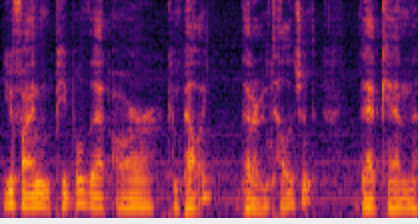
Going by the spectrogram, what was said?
You find people that are compelling, that are intelligent, that can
